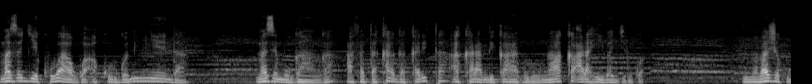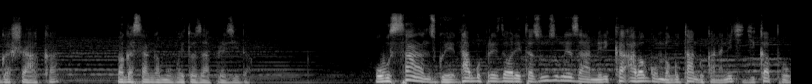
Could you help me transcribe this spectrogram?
maze agiye kubagwa akurwamo imyenda. Maze muganga afata ka gakarita akarambika ahantu runaka arahibagirwa. Nyuma baje kugashaka bagasanga mu nkweto za perezida. Ubusanzwe ntabwo perezida wa leta zunze ubumwe za amerika aba agomba gutandukana n'iki gikapu.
